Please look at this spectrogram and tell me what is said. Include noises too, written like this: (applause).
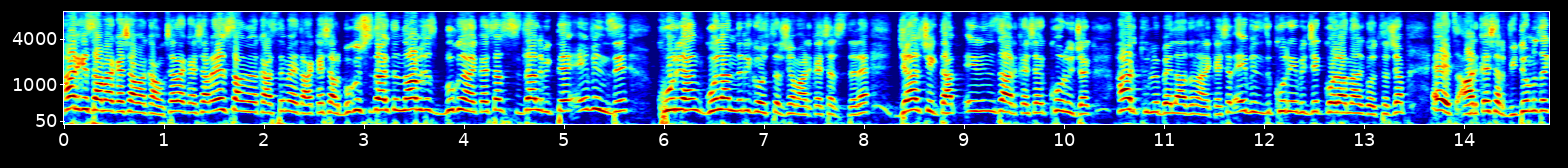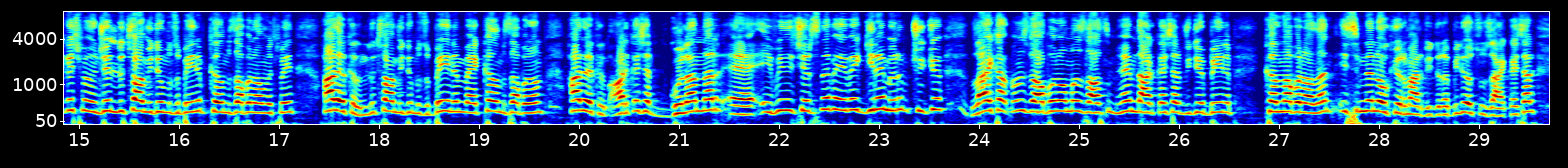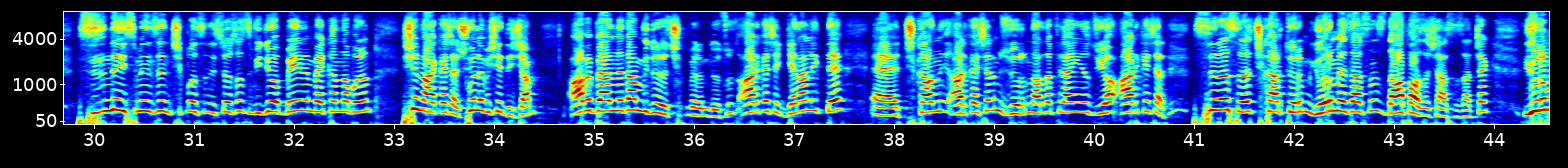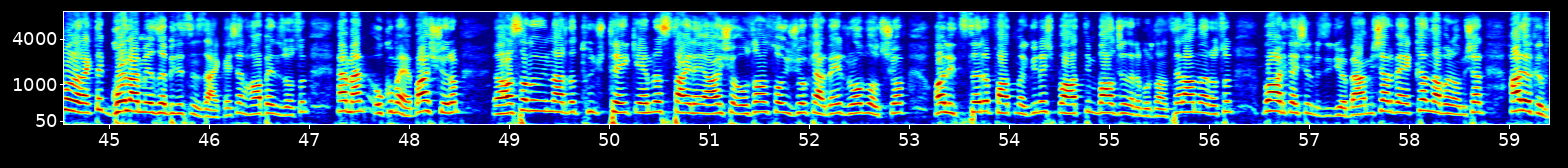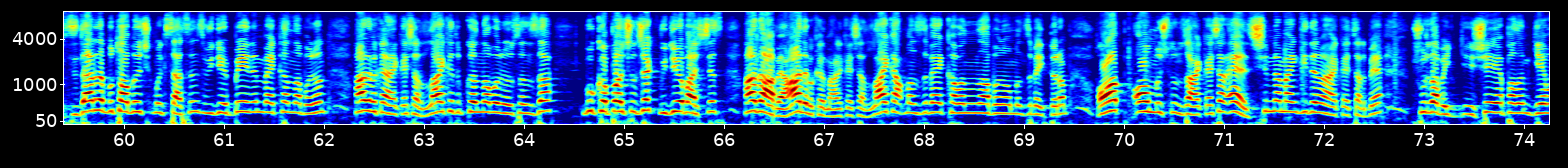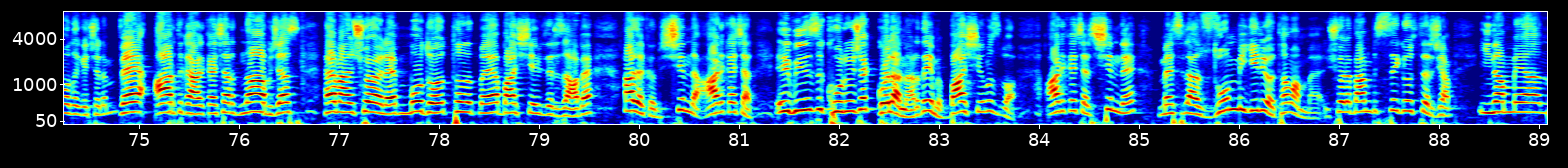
Herkese merhaba arkadaşlar ben Kamuk. Arkadaşlar efsane kastım evet arkadaşlar bugün sizlerle ne yapacağız? Bugün arkadaşlar sizlerle birlikte evinizi koruyan golemleri göstereceğim arkadaşlar sizlere. Gerçekten evinizi arkadaşlar koruyacak her türlü beladan arkadaşlar evinizi koruyabilecek golemler göstereceğim. Evet arkadaşlar videomuza geçmeden önce lütfen videomuzu beğenip kanalımıza abone olmayı unutmayın. Hadi bakalım lütfen videomuzu beğenin ve kanalımıza abone olun. Hadi bakalım arkadaşlar golemler e, evin içerisinde ve eve giremiyorum çünkü like atmanız ve abone olmanız lazım. Hem de arkadaşlar videoyu beğenip kanala abone olun. İsimlerini okuyorum her videoda biliyorsunuz arkadaşlar. Sizin de isminizin çıkmasını istiyorsanız video beğenin ve kanala abone olun. Şimdi arkadaşlar şöyle bir şey diyeceğim. Abi ben neden videoda çıkmıyorum diyorsunuz. Arkadaşlar genellikle e, çıkan arkadaşlarımız yorumlarda falan yazıyor. Arkadaşlar sıra sıra çıkartıyorum. Yorum yazarsanız daha fazla şansınız artacak. Yorum olarak da golem yazabilirsiniz arkadaşlar. Haberiniz olsun. Hemen okumaya başlıyorum. E, Hasan oyunlarda Tunç Tank, Emre Style, Ayşe, Ozan Soy, Joker Bey, Roblox Show, Halit, Sarı, Fatma, Güneş, Bahattin Balcıları buradan selamlar olsun. Bu arkadaşlarımız videoyu beğenmişler ve kanala abone olmuşlar. Hadi bakalım sizler de bu tabloya çıkmak isterseniz videoyu beğenin ve kanala abone olun. Hadi bakalım arkadaşlar like atıp kanala abone olursanız da bu kapı açılacak videoya başlayacağız. Hadi abi hadi bakalım arkadaşlar like atmanızı ve kanalına abone olmanızı bekliyorum. Hop olmuştunuz arkadaşlar. Evet şimdi hemen gidelim arkadaşlar be. Şurada bir şey yapalım game moda geçelim. Ve artık arkadaşlar ne yapacağız? Hemen şöyle modu tanıtmaya başlayabiliriz abi. Hadi bakalım şimdi arkadaşlar evinizi koruyacak golemler değil mi? Başlığımız bu. Arkadaşlar şimdi mesela zombi geliyor tamam mı? Şöyle ben size göstereceğim. İnanmayan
